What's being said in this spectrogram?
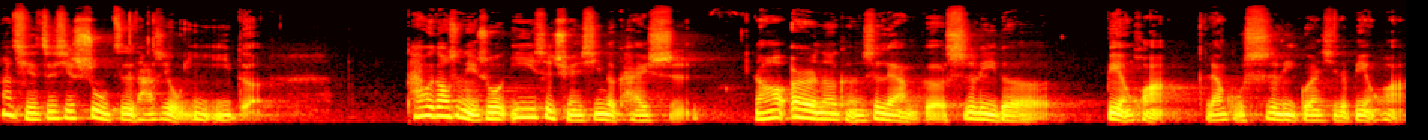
那其实这些数字它是有意义的。它会告诉你说，一是全新的开始，然后二呢可能是两个势力的变化，两股势力关系的变化。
